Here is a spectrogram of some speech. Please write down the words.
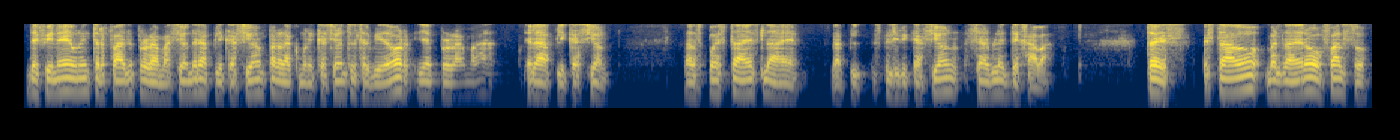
define una interfaz de programación de la aplicación para la comunicación entre el servidor y el programa de la aplicación. La respuesta es la E, la especificación servlet de Java. 3. Estado verdadero o falso.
